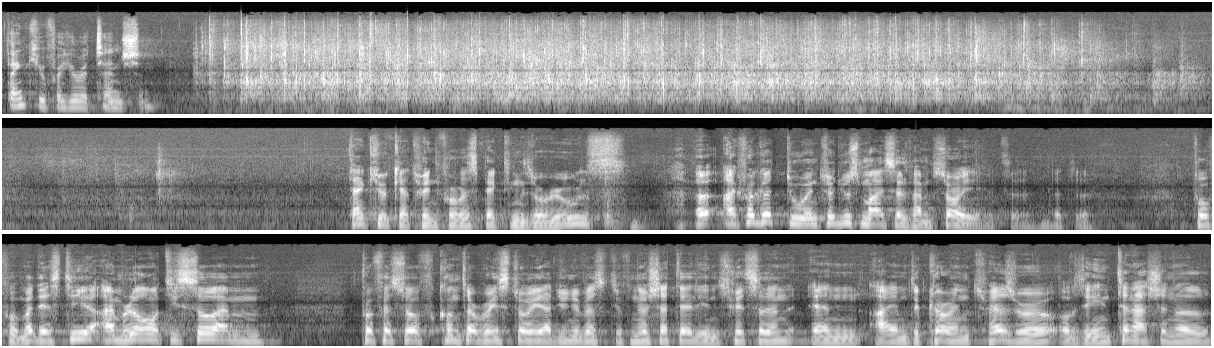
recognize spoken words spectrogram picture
Thank you for your attention. Thank you, Catherine, for respecting the rules. Uh, I forgot to introduce myself. I'm sorry. It's, uh, that, uh, proof of modesty. I'm Laurent Tissot. I'm professor of contemporary history at the University of Neuchâtel in Switzerland, and I am the current treasurer of the International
